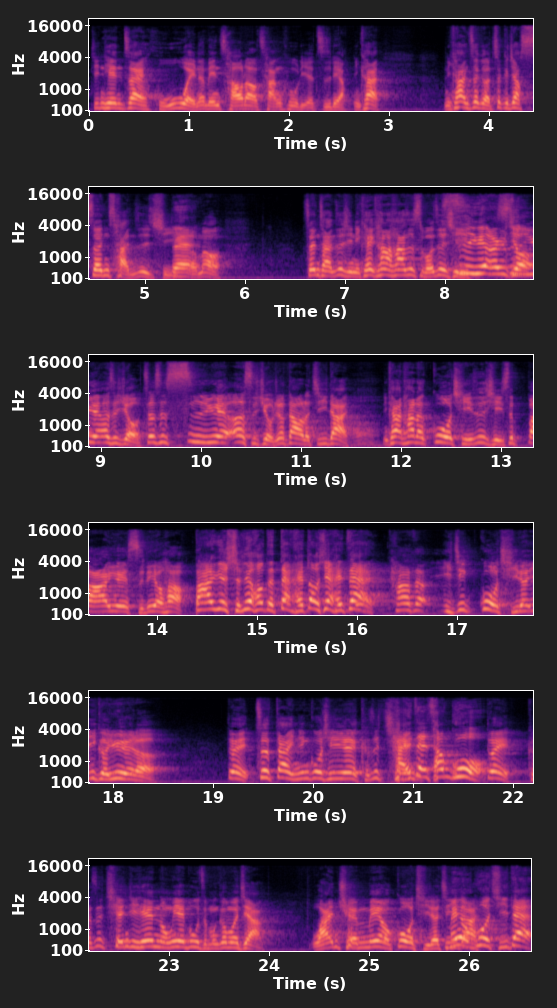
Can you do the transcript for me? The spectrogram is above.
今天在虎尾那边抄到仓库里的资料。你看，你看这个，这个叫生产日期，有没有？生产日期你可以看到它是什么日期？四月二十九。四月二十九，这是四月二十九就到了鸡蛋。你看它的过期日期是八月十六号，八月十六号的蛋还到现在还在，它的已经过期了一个月了。对，这蛋已经过期一个月，可是还在仓库。对，可是前几天农业部怎么跟我讲？完全没有过期的鸡蛋，没有过期蛋。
